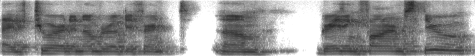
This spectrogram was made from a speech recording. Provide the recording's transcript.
I've toured a number of different um, grazing farms through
